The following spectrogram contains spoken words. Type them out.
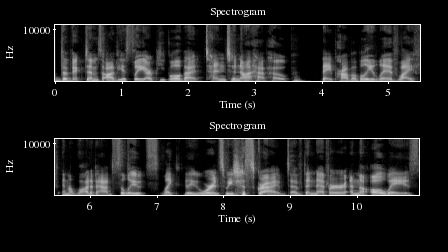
The victims obviously are people that tend to not have hope. They probably live life in a lot of absolutes like the words we described of the never and the always.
